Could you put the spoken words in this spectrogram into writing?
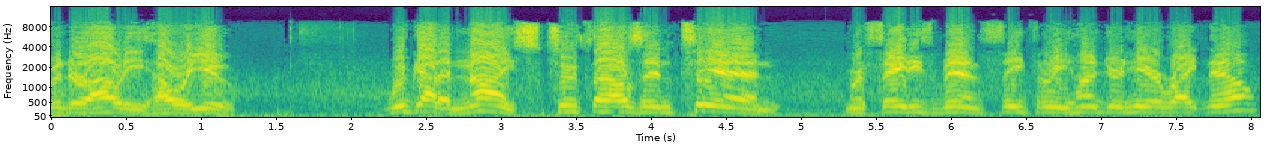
Cavender Audi, how are you? We've got a nice 2010 Mercedes-Benz C300 here right now.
